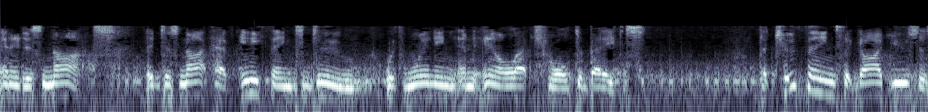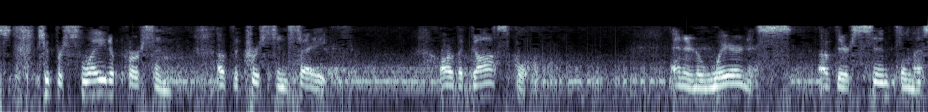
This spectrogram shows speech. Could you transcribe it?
And it is not, it does not have anything to do with winning an intellectual debate the two things that God uses to persuade a person of the Christian faith are the gospel and an awareness of their sinfulness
